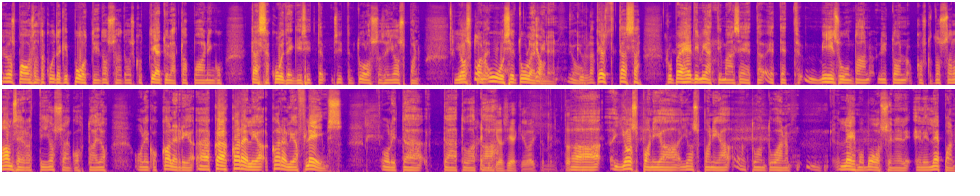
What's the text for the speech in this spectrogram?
jospa osalta kuitenkin puhuttiin tuossa, että olisiko tietyllä tapaa niin kuin tässä kuitenkin sitten, sitten tulossa se Jospan, Jospan tule. uusi tuleminen. Joo, Joo. Kyllä. Tietysti tässä rupeaa heti miettimään se, että, että, että mihin suuntaan nyt on, koska tuossa lanseerattiin jossain kohtaa jo, oliko Karelia, äh, Karelia, Karelia Flames, oli tämä tämä tuota, on sielläkin oli tämmöinen. Jospan ja, Jospan ja tuon, tuon Lehmo Bossin eli, eli Lepan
